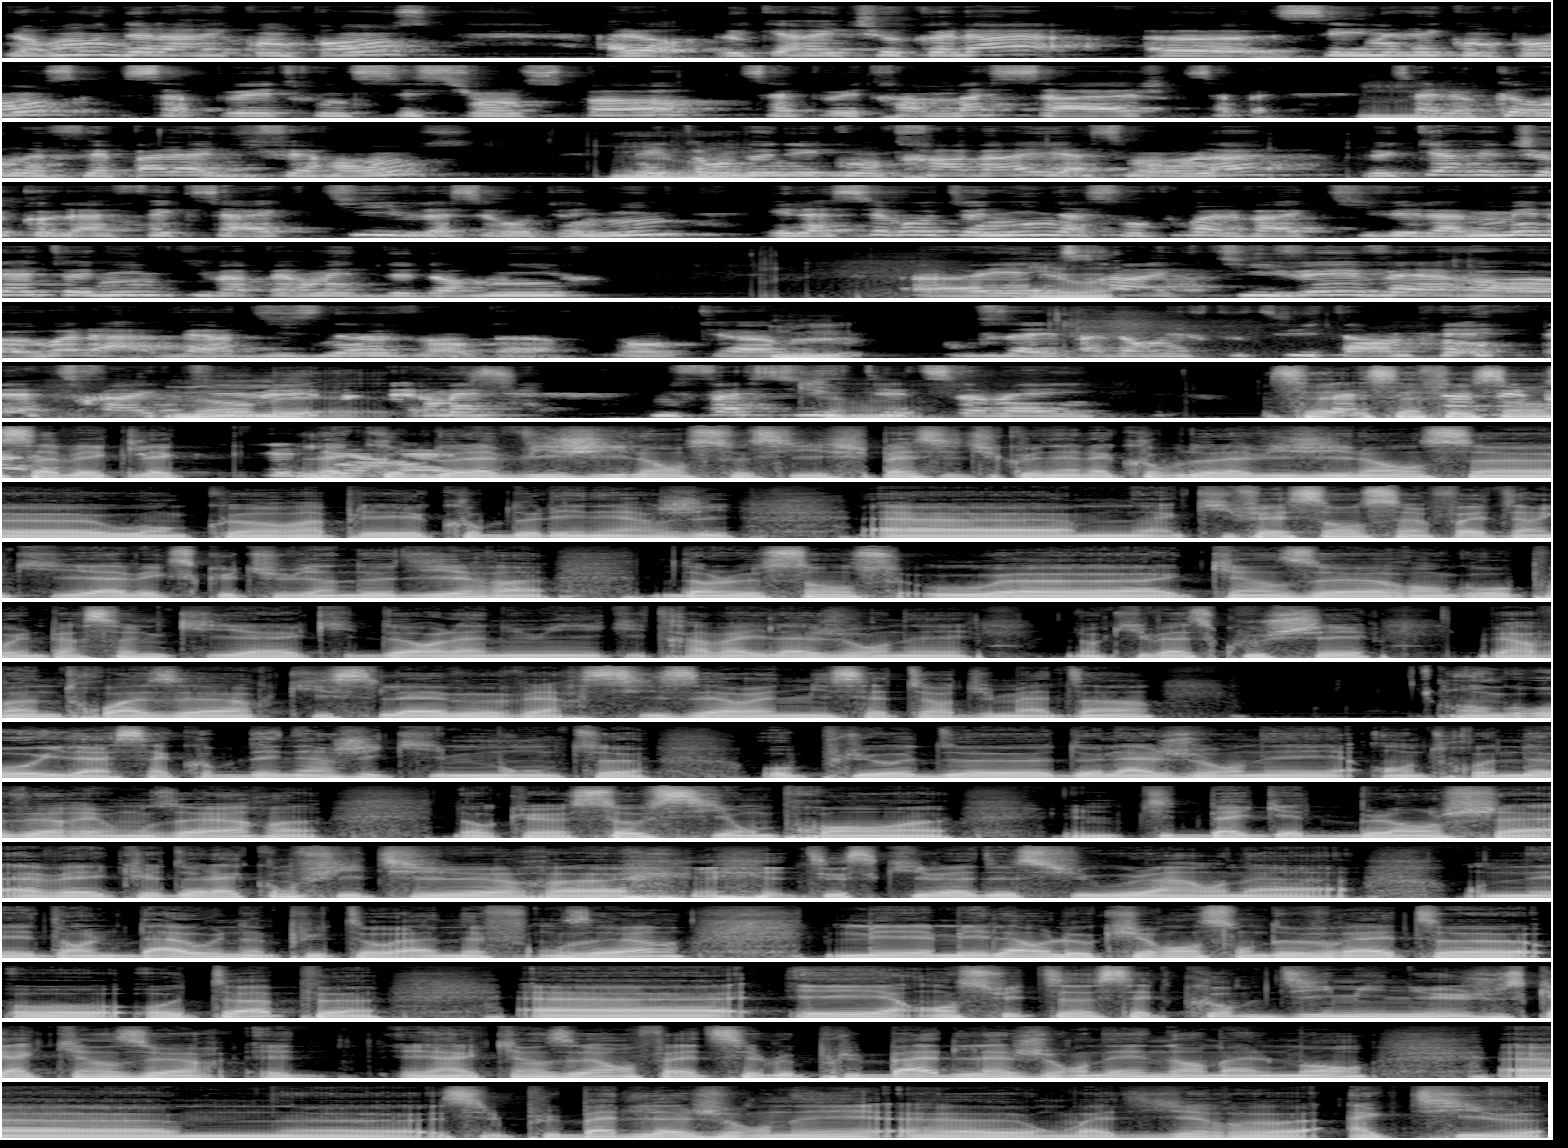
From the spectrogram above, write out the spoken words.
l'hormone de la récompense. Alors, le carré de chocolat, euh, c'est une récompense. Ça peut être une session de sport, ça peut être un massage. Ça, peut- ça, le corps ne fait pas la différence. Mais étant donné qu'on travaille à ce moment-là, le carré de chocolat fait que ça active la sérotonine. Et la sérotonine, à son tour, elle va activer la mélatonine qui va permettre de dormir. Euh, et elle ouais. sera activée vers, euh, voilà, vers 19, 20 heures. Donc, euh, Mm. vous n'allez pas dormir tout de suite, hein, mais elle sera activée. Non, mais ça permet une facilité Carrément. de sommeil. Ça, ça fait sens avec la, courbe de la vigilance aussi. Je sais pas si tu connais la courbe de la vigilance euh, ou encore appelée courbe de l'énergie, euh, qui fait sens en fait, hein, qui avec ce que tu viens de dire, dans le sens où euh, 15 heures en gros pour une personne qui, euh, qui dort la nuit, qui travaille la journée, donc il va se coucher vers 23 heures, qui se lève vers 6h30, 7h du matin. En gros, il a sa courbe d'énergie qui monte au plus haut de, la journée entre 9h et 11h. Donc, euh, sauf si on prend euh, une petite baguette blanche avec de la confiture euh, et tout ce qui va dessus, où là, on, a, on est dans le down plutôt à 9-11 heures. Mais, mais là, en l'occurrence, on devrait être au, au top. Et ensuite, cette courbe diminue jusqu'à 15 heures. Et, et à 15 heures, en fait, c'est le plus bas de la journée, normalement. C'est le plus bas de la journée, on va dire, active.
